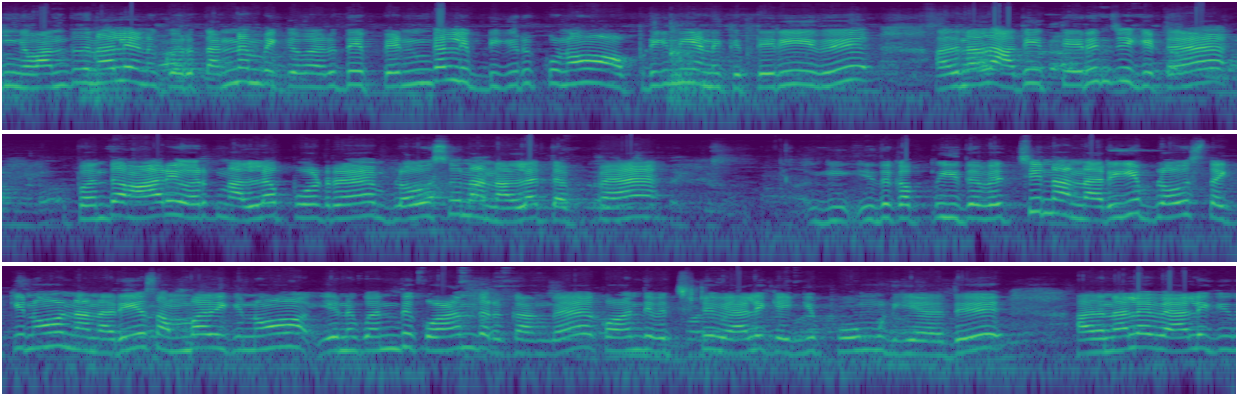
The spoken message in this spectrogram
இங்கே வந்ததுனால எனக்கு ஒரு தன்னம்பிக்கை வருது. பெண்கள் இப்படி இருக்கணும் அப்படின்னு எனக்கு தெரியுது. அதனால அதை தெரிஞ்சுக்கிட்டேன். இப்போ வந்து ஆரி ஒர்க் நல்லா போடுறேன். ப்ளவுஸும் நான் நல்லா தைப்பேன். இதுக்கப் இதை வச்சு நான் நிறைய ப்ளவுஸ் தைக்கணும் நான் நிறைய சம்பாதிக்கணும். எனக்கு வந்து குழந்த இருக்காங்க. குழந்தைய வச்சுட்டு வேலைக்கு எங்கேயும் போக முடியாது. அதனால் வேலைக்கு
